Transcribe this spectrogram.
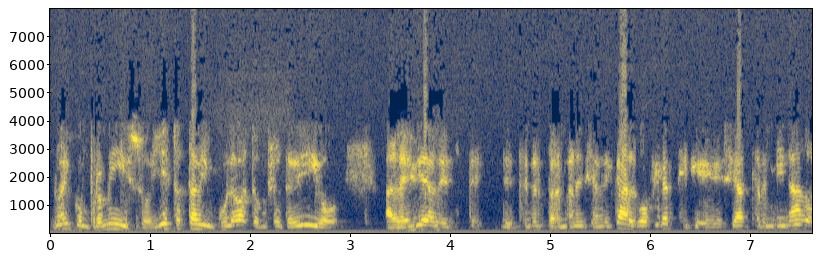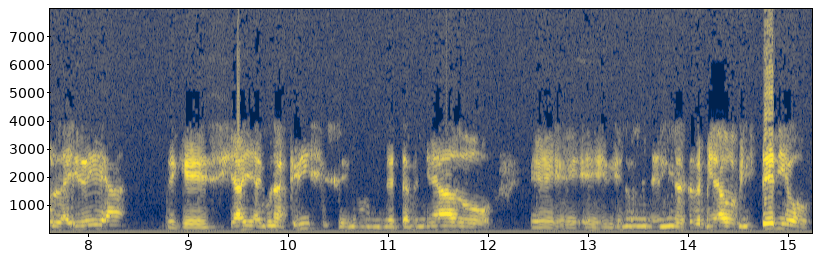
No hay compromiso. Y esto está vinculado a esto que yo te digo, a la idea de, tener permanencia en el cargo. Fíjate que se ha terminado la idea de que si hay alguna crisis en un determinado eh, eh, un, en un determinado ministerio,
